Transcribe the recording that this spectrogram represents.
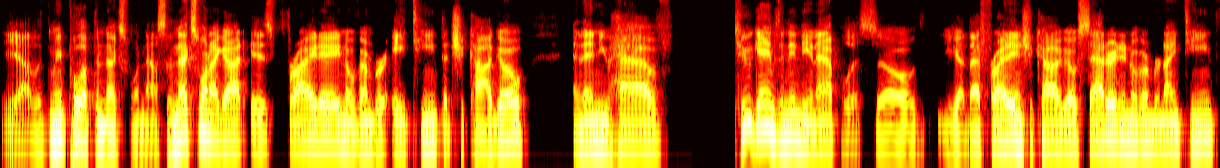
yeah, let me pull up the next one now. So the next one I got is Friday, November 18th at Chicago. And then you have two games in Indianapolis. So you got that Friday in Chicago, Saturday, November 19th,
